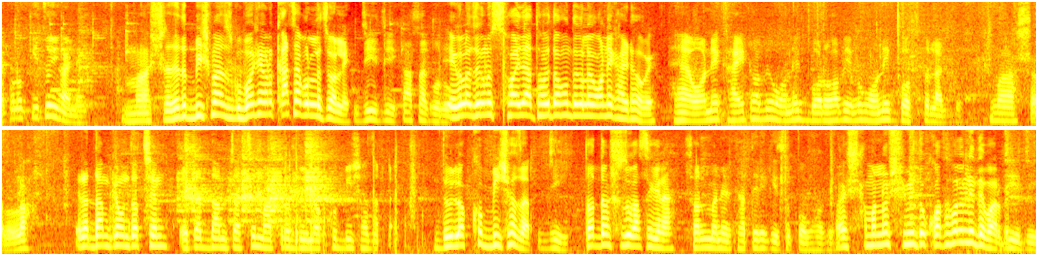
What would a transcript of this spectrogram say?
এখনও কিছুই হয় নাই। মাশাল্লাহ যেহেতু বিশ মাস বয়স এখন কাঁচা বললে চলে। জি জি কাঁচা গরু। এগুলো যখন ছয় দাঁত হবে তখন তো অনেক হাইট হবে। হ্যাঁ অনেক হাইট হবে অনেক বড় হবে এবং অনেক কষ্ট লাগবে। মাশাল্লাহ এটার দাম কেমন যাচ্ছেন এটার দাম চাচ্ছে মাত্র দুই লক্ষ বিশ হাজার টাকা। দুই লক্ষ বিশ হাজার। জি। তোর দাম সুযোগ আছে কিনা? সম্মানের খাতিরে কিছু কম হবে। ওই সামান্য সীমিত কথা বলে নিতে পারবে। জি জি।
